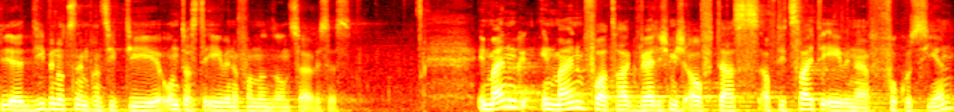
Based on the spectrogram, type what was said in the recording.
die, die, benutzen im Prinzip die unterste Ebene von unseren Services. In meinem, in meinem Vortrag werde ich mich auf, das, auf die zweite Ebene fokussieren.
